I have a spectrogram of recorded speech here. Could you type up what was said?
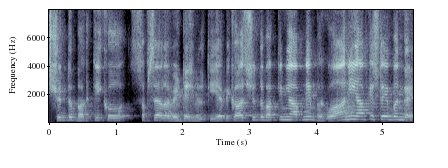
शुद्ध भक्ति को सबसे ज़्यादा वेटेज मिलती है बिकॉज़ शुद्ध भक्ति में आपने भगवान ही आपके स्लेब बन गए।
